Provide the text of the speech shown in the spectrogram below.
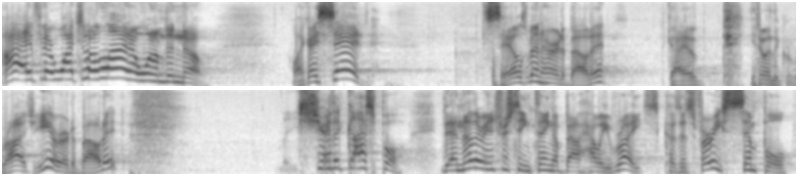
I, if they're watching online, I want them to know. Like I said, Salesman heard about it. Guy, you know, in the garage, he heard about it. Share the gospel. Another interesting thing about how he writes, because it's very simple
